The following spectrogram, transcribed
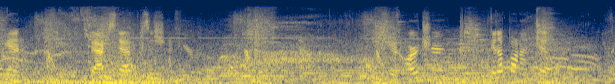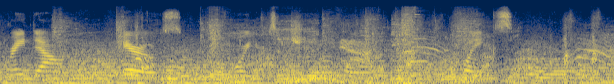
Again, backstab position if you're you're an archer, get up on a hill. You can rain down arrows warriors and shoot flanks.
